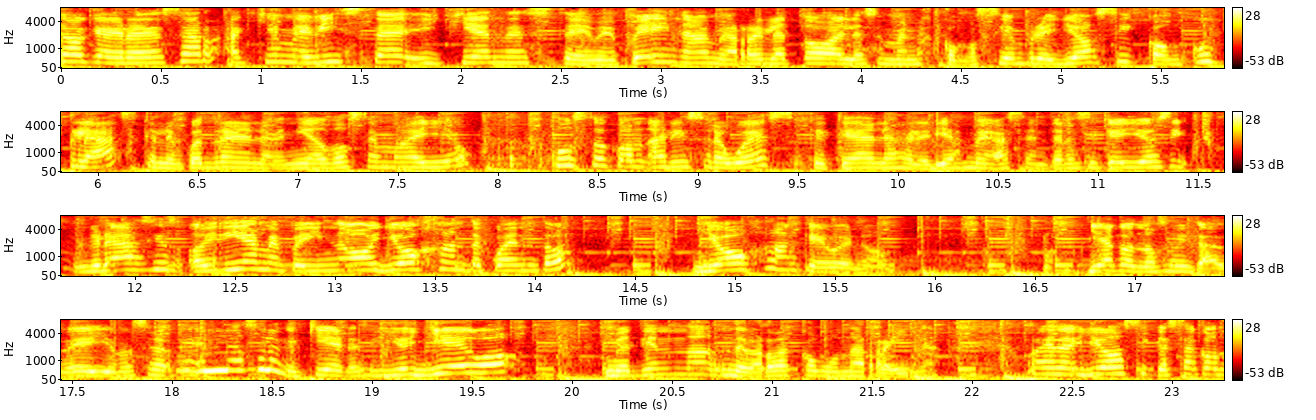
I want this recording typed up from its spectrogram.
Tengo que agradecer a quien me viste y quien este, me peina, me arregla todas las semanas, como siempre, Yossi con Q-Class, que lo encuentran en la avenida 12 de mayo, justo con Aris West, que queda en las galerías Mega Center. Así que Yossi, gracias. Hoy día me peinó Johan, te cuento. Johan, que bueno, ya conoce mi cabello, no sé, él hace lo que quiere. Si yo llego y me atiendan de verdad como una reina. Bueno, yo sí que está con.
